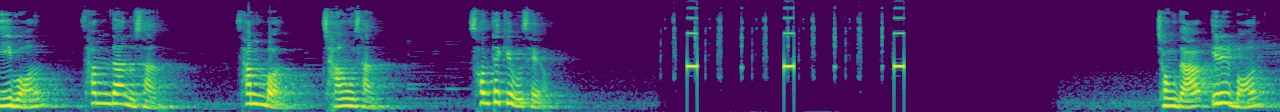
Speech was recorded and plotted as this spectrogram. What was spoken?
2번 3단 우산, 3번 장우산. 선택해 보세요. 정답 1번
